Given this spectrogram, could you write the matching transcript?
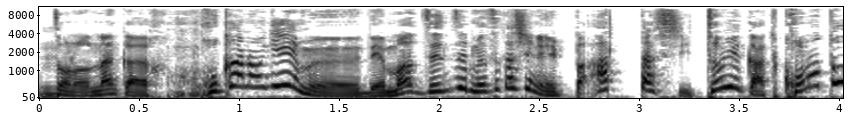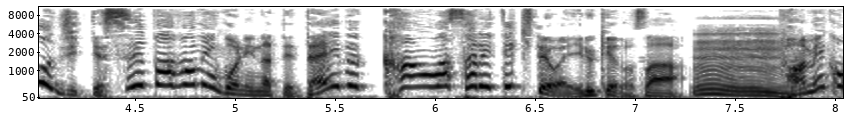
うんそのなんか、他のゲームで、まあ、全然難しいのいっぱいあったし、というか、この当時ってスーパーファミコンになってだいぶ緩和されてきてはいるけどさ、うんうん。ファミコ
